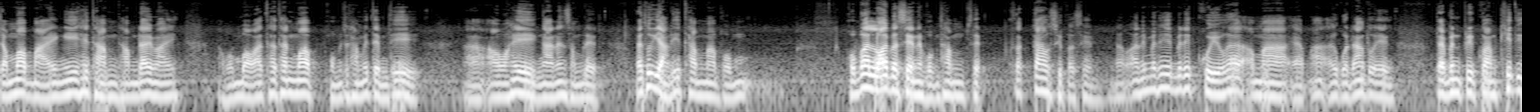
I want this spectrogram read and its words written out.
จะมอบหมายอย่างนี้ให้ทำทำได้ไหมผมบอกว่าถ้าท่านมอบผมจะทำให้เต็มที่เอาให้งานนั้นสำเร็จ และทุกอย่างที่ทำมาผมผมว่าร้อยเปอร์เซ็นต์ผมทำเสร็จสักเก้าสิบเปอร์เซ็นต์อันนี้ไม่ได้ไม่ได้คุยว่าเอามาแอบอวดอ้างตัวเอง แต่เป็นเป็นความคิดจ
